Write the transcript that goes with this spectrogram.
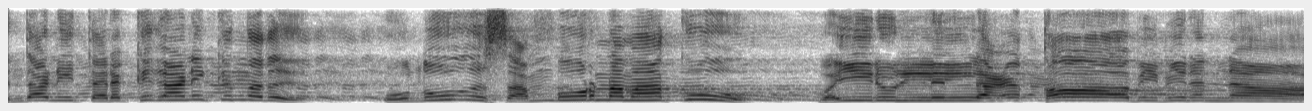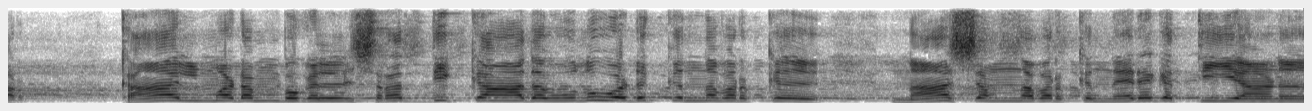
എന്താണ് ഈ തിരക്ക് കാണിക്കുന്നത്? ഉളു സമ്പൂർണമാക്കൂ. കാൽമടമ്പുകൾ ശ്രദ്ധിക്കാതെ ഉളുവെടുക്കുന്നവർക്ക് നാശം അവർക്ക് നരകത്തിയാണ്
